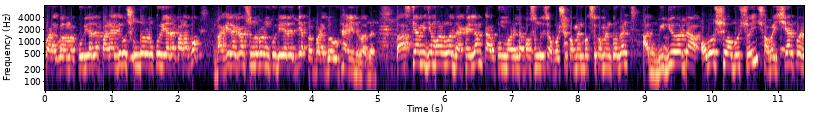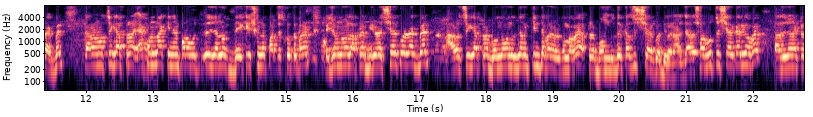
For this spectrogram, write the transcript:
প্রোডাক্টগুলো আমরা কুরিয়ারে পাঠিয়ে দিব, সুন্দরবন কুরিয়ারে পাঠাবো। বাকি টাকা সুন্দরবন কুরিয়ারে দিয়ে আপনার প্রোডাক্টগুলো নিতে পারবেন। তো আজকে আমি যে মডেলগুলো দেখাইলাম, কার কোন মডেলটা পছন্দ হয়েছে অবশ্যই কমেন্ট বক্সে কমেন্ট করবেন। আর ভিডিওটা অবশ্যই অবশ্যই সবাই শেয়ার করে রাখবেন। কারণ হচ্ছে কি আপনারা এখন না কিনেন, পরবর্তীতে যেন দেখে শুনে পারচেস করতে পারেন। এই জন্য হলো আপনার ভিডিওটা শেয়ার করে রাখবেন। আর হচ্ছে কি আপনার বন্ধু বান্ধব যেন কিনতে পারে এরকম ভাবে আপনার বন্ধুদের কাছে শেয়ার করে দিবেন। আর যারা সর্বোচ্চ শেয়ারকারী হবে, তাদের জন্য একটা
